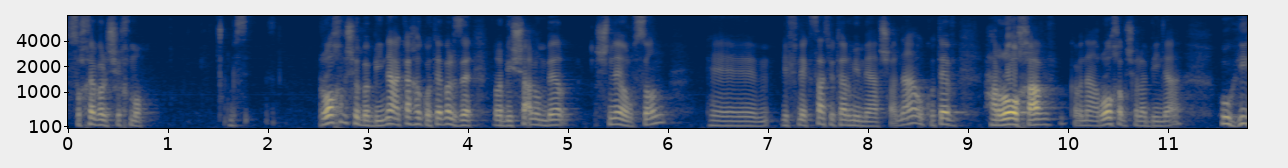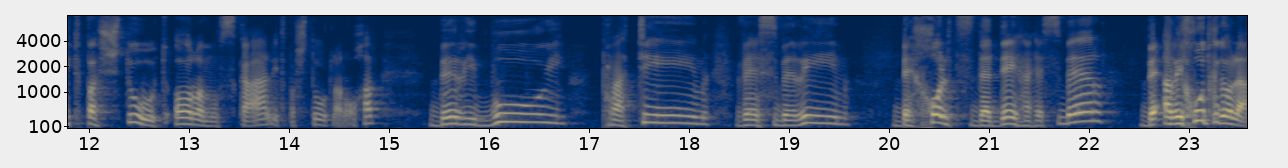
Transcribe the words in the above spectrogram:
סוחב על שכמו. רוחב שבבינה, ככה כותב על זה רבי שלום בר שניאורסון, אה, לפני קצת יותר ממאה שנה, הוא כותב הרוחב, הכוונה הרוחב של הבינה, הוא התפשטות אור המושכל, התפשטות לרוחב, בריבוי פרטים והסברים בכל צדדי ההסבר, באריכות גדולה.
